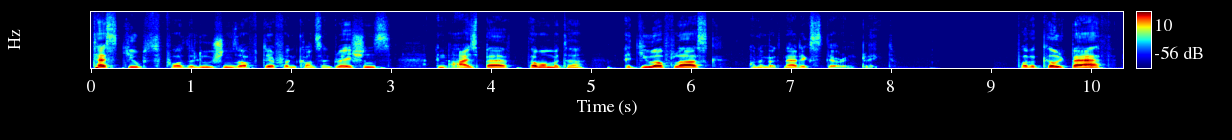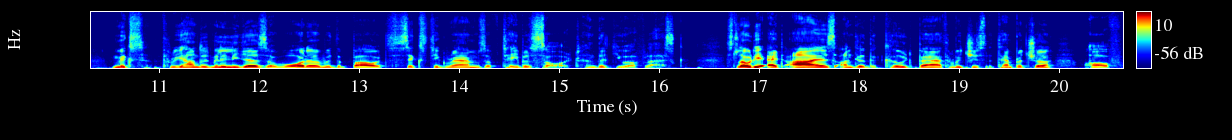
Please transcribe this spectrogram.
test tubes for solutions of different concentrations, an ice bath thermometer, a Dewar flask on a magnetic stirring plate. For the cold bath, mix 300 milliliters of water with about 60 grams of table salt in the Dewar flask. Slowly add ice until the cold bath reaches a temperature of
